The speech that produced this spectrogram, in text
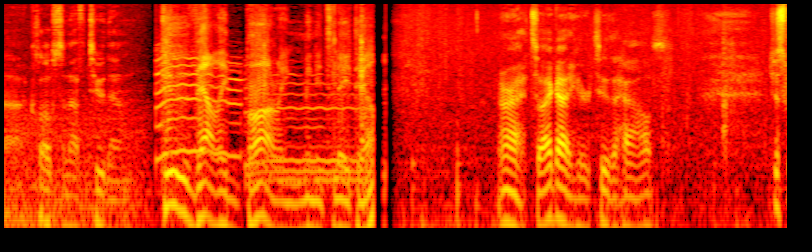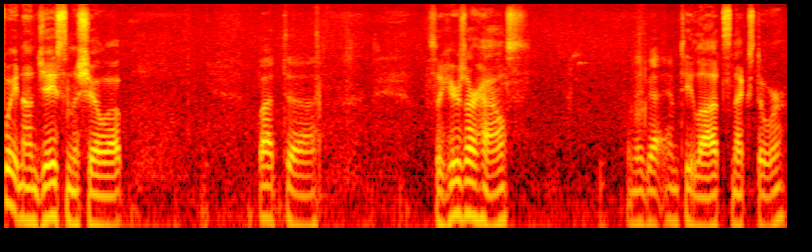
uh, close enough to them. Two very boring minutes later. All right, so I got here to the house. Just waiting on Jason to show up. But, uh, so here's our house. And they've got empty lots next door.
